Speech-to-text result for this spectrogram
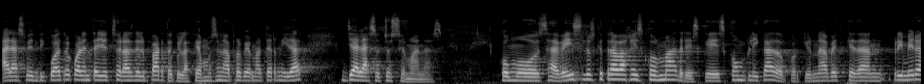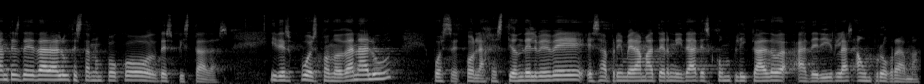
a las 24 48 horas del parto, que lo hacíamos en la propia maternidad, ya a las 8 semanas. Como sabéis los que trabajáis con madres, que es complicado porque una vez que dan, primero antes de dar a luz están un poco despistadas y después cuando dan a luz, pues eh, con la gestión del bebé, esa primera maternidad es complicado adherirlas a un programa.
